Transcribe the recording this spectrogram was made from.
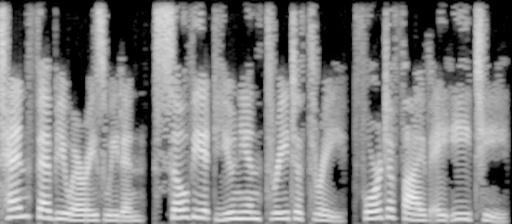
10 February Sweden, Soviet Union 3–3, 4–5 AET,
